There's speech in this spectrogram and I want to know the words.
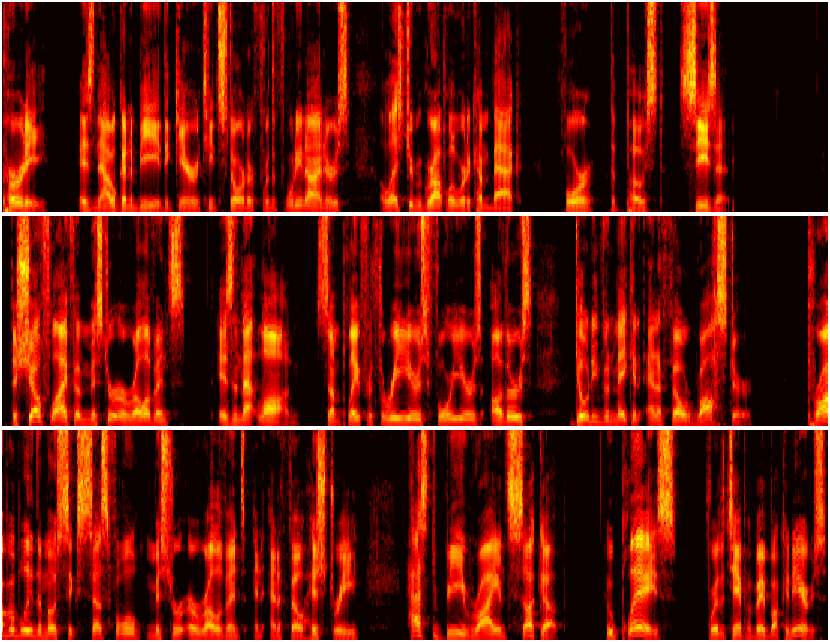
Purdy is now going to be the guaranteed starter for the 49ers unless Jimmy Garoppolo were to come back for the postseason. The shelf life of Mr. Irrelevance isn't that long. Some play for three years, four years, others don't even make an NFL roster. Probably the most successful Mr. Irrelevant in NFL history has to be Ryan Succop, who plays for the Tampa Bay Buccaneers.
